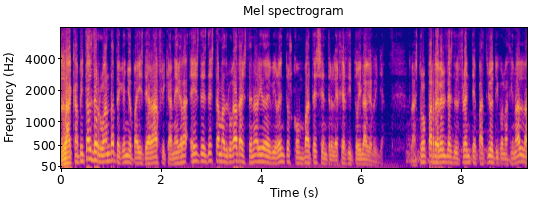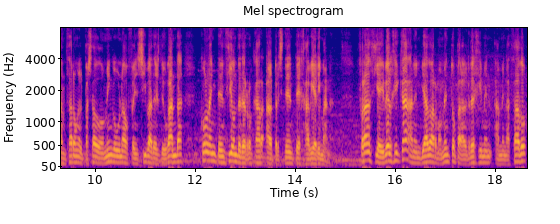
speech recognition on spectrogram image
La capital de Ruanda, pequeño país de África Negra, es desde esta madrugada escenario de violentos combates entre el ejército y la guerrilla. Las tropas rebeldes del Frente Patriótico Nacional lanzaron el pasado domingo una ofensiva desde Uganda con la intención de derrocar al presidente Javier Imana. Francia y Bélgica han enviado armamento para el régimen amenazado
